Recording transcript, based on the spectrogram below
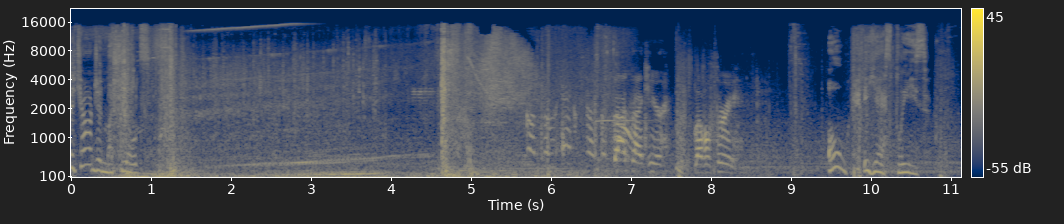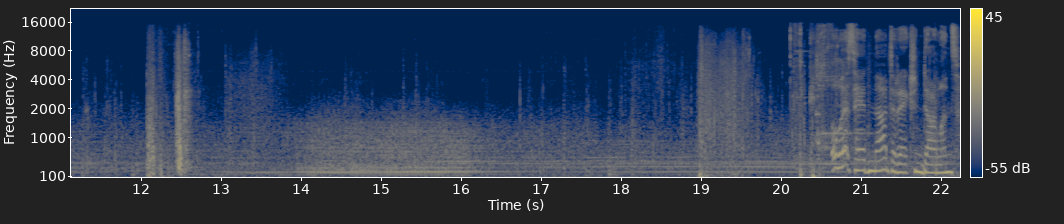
Recharging my shields. Got some extra Backpack here. Level three. Oh, yes, please. Let's head in that direction, darlings.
